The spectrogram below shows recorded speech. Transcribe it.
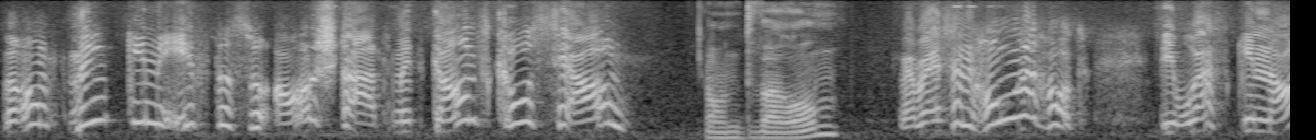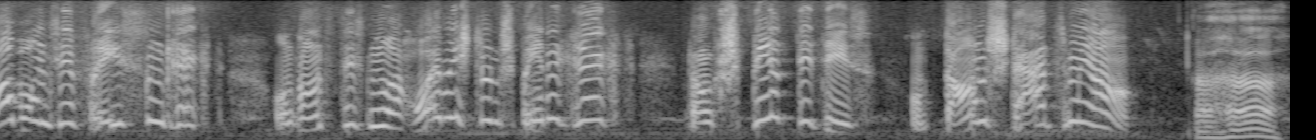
warum mich öfter so anstarrt, mit ganz großen Augen. Und warum? Na, weil sie einen Hunger hat. Die weiß genau, wann sie Fressen kriegt. Und wenn sie das nur eine halbe Stunde später kriegt, dann spürt die das. Und dann starrt sie mich an. Aha,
